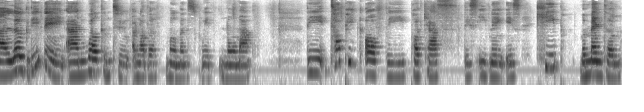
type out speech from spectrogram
Hello, good evening, and welcome to another Moments with Norma. The topic of the podcast this evening is Keep Momentum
